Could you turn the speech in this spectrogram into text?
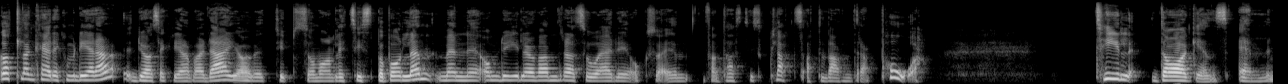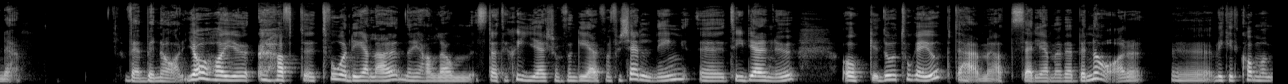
Gotland kan jag rekommendera. Du har säkert redan varit där. Jag är typ som vanligt sist på bollen. Men eh, om du gillar att vandra så är det också en fantastisk plats att vandra på. Till dagens ämne. Webbinar. Jag har ju haft eh, två delar när det handlar om strategier som fungerar för försäljning eh, tidigare nu. Och då tog jag ju upp det här med att sälja med webbinar. Eh, vilket kom,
